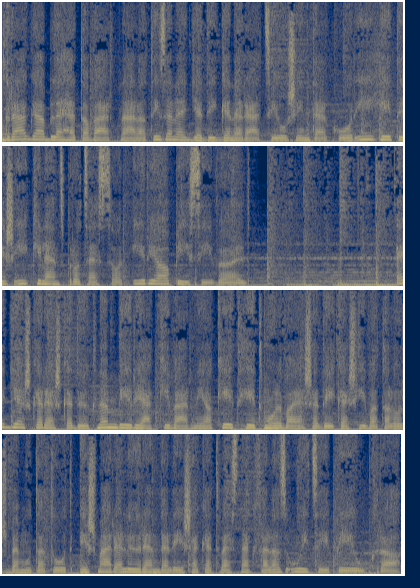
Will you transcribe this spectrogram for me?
Drágább lehet a vártnál a 11. generációs Intel Core i7 és i9 processzor, írja a PC World. Egyes kereskedők nem bírják kivárni a két hét múlva esedékes hivatalos bemutatót, és már előrendeléseket vesznek fel az új CPU-kra.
